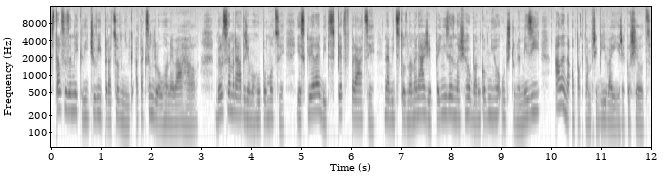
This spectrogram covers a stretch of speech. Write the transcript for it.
Stal se ze mě klíčový pracovník a tak jsem dlouho neváhal. Byl jsem rád, že mohu pomoci. Je skvělé být zpět v práci. Navíc to znamená, že peníze z našeho bankovního účtu nemizí, ale naopak tam přibývají, řekl Schilc.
